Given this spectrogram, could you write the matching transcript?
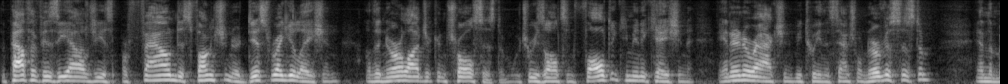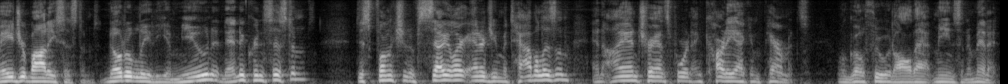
The pathophysiology is profound dysfunction or dysregulation of the neurologic control system, which results in faulty communication and interaction between the central nervous system and the major body systems, notably the immune and endocrine systems, dysfunction of cellular energy metabolism, and ion transport and cardiac impairments. We'll go through what all that means in a minute.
